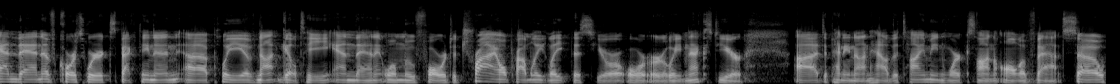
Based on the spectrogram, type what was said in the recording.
And then, of course, we're expecting a uh, plea of not guilty, and then it will move forward to trial probably late this year or early next year, uh, depending on how the timing works on all of that. So,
